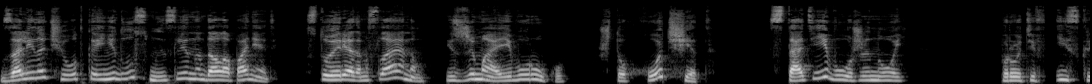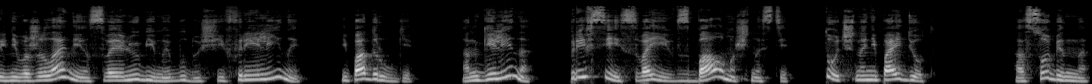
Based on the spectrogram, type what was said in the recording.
Залина четко и недвусмысленно дала понять, стоя рядом с Лайоном и сжимая его руку, что хочет стать его женой. Против искреннего желания своей любимой будущей фрейлины и подруги Ангелина при всей своей взбалмошности точно не пойдет. Особенно,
